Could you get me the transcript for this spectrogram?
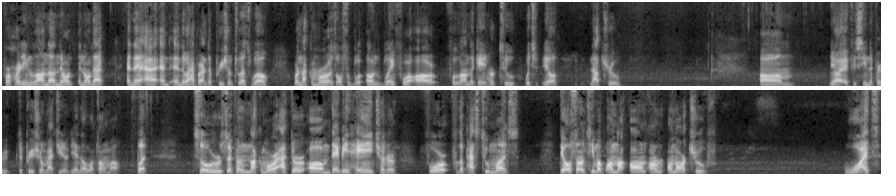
for hurting Lana and all, and all that and then uh, and and it will happen at the pre-show too as well, where Nakamura is also on the blame for uh for Lana getting hurt too, which you know not true. Um, you know if you've seen the pre- the pre-show match, you, you know what I'm talking about. But so Rusev and Nakamura, after um they've been hating each other for for the past two months, they also team up on on on on R-Truth. What?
